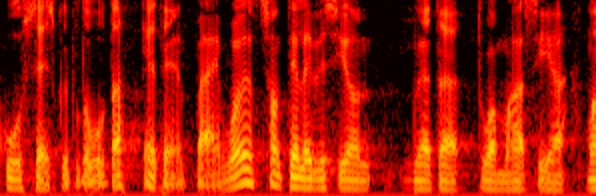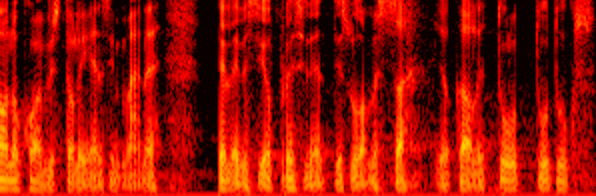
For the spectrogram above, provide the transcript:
6-70-luvulta eteenpäin. Voi olla, että se on television myötä tuoma asia. Mauno Koivisto oli ensimmäinen televisiopresidentti Suomessa, joka oli tullut tutuksi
